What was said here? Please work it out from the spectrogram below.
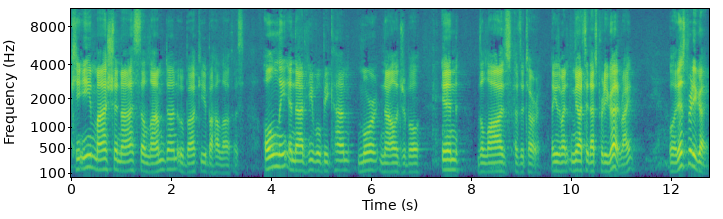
Ki'im lamdan ubaki only in that he will become more knowledgeable in the laws of the Torah. Now you might say that's pretty good, right? Well, it is pretty good.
